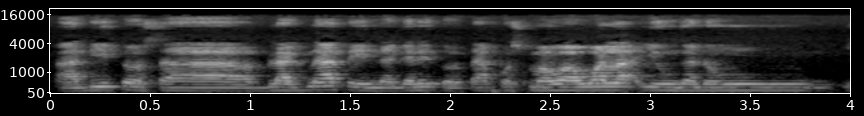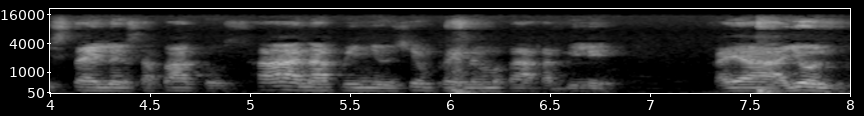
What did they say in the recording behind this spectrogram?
ah, dito sa vlog natin na ganito, tapos mawawala yung ganong style ng sapatos. Hahanapin yun, siyempre, na makakabili. Kaya, yun.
